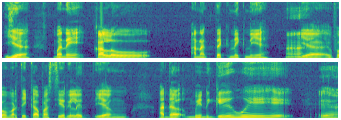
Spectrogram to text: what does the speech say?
Iya, mana kalau anak teknik nih ya, Heeh. ya informatika pasti relate yang ada main GW. ya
